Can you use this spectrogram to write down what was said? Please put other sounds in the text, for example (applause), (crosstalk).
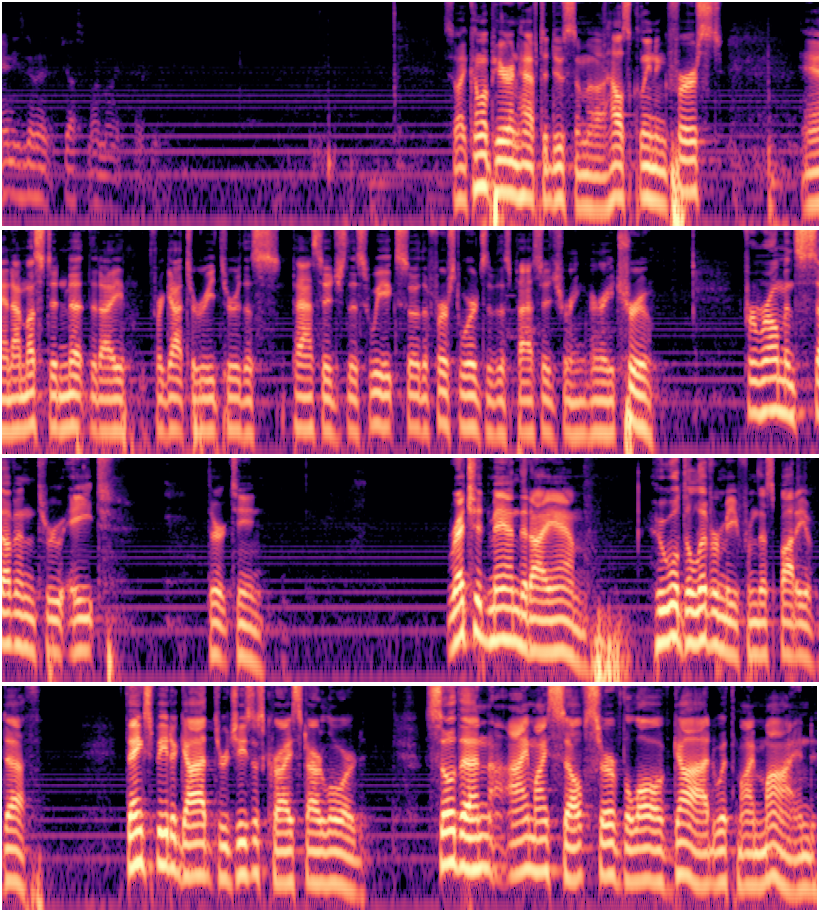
Andy's going to adjust my mic. So I come up here and have to do some uh, house cleaning first, and I must admit that I forgot to read through this passage this week, so the first words of this passage ring very true. From Romans 7 through 8, 13. Wretched man that I am, who will deliver me from this body of death? Thanks be to God through Jesus Christ our Lord. So then, I myself serve the law of God with my mind,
